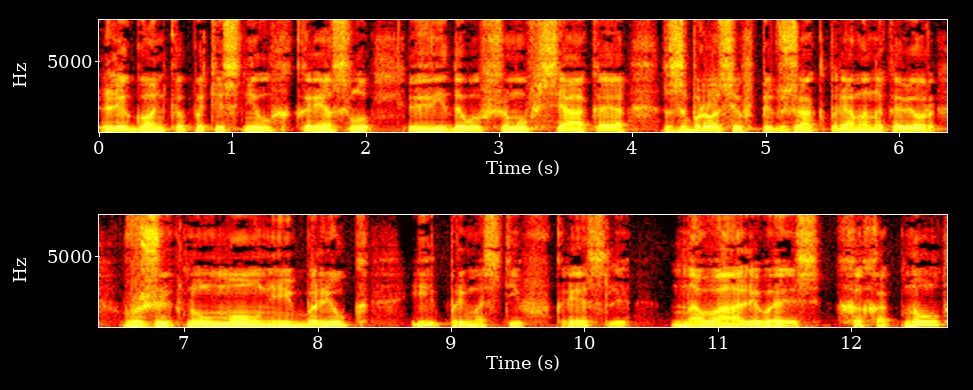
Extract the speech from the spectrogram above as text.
легонько потеснил к креслу, видовавшему всякое, сбросив пиджак прямо на ковер, вжикнул молнией брюк и, примостив в кресле, наваливаясь, хохотнул,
